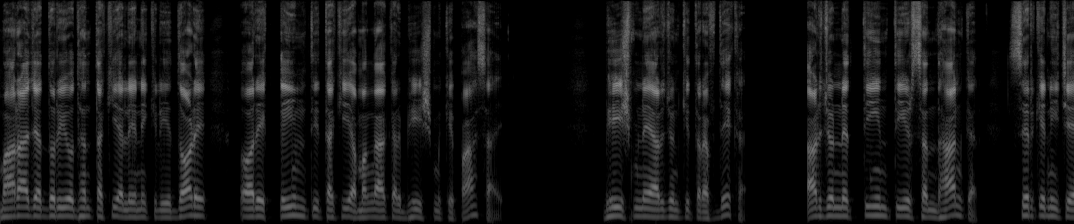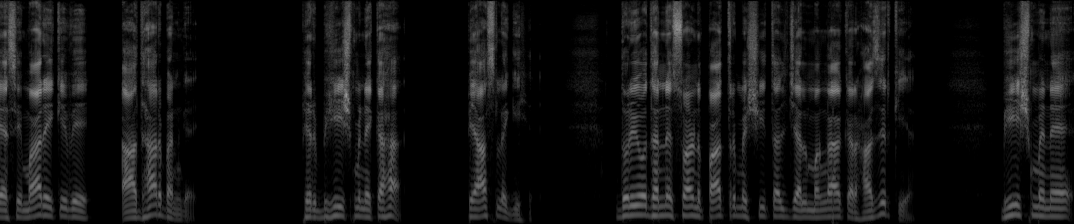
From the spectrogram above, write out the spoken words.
महाराजा दुर्योधन तकिया लेने के लिए दौड़े और एक कीमती तकिया मंगाकर भीष्म के पास आए। भीष्म ने अर्जुन की तरफ़ देखा। अर्जुन ने तीन तीर संधान कर सिर के नीचे ऐसे मारे कि वे आधार बन गए। फिर भीष्म ने कहा, प्यास लगी है। दुर्योधन ने स्वर्ण पात्र में शीतल जल मंगाकर हाजिर किया। भीष्म ने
